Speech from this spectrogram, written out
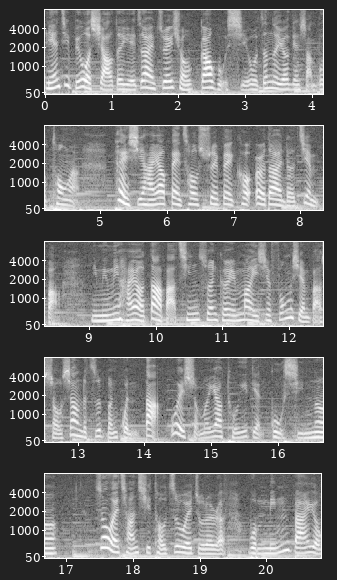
年纪比我小的也在追求高股息，我真的有点想不通啊！配息还要被抽税、被扣二代的健保，你明明还有大把青春可以冒一些风险，把手上的资本滚大，为什么要图一点股息呢？作为长期投资为主的人，我明白有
